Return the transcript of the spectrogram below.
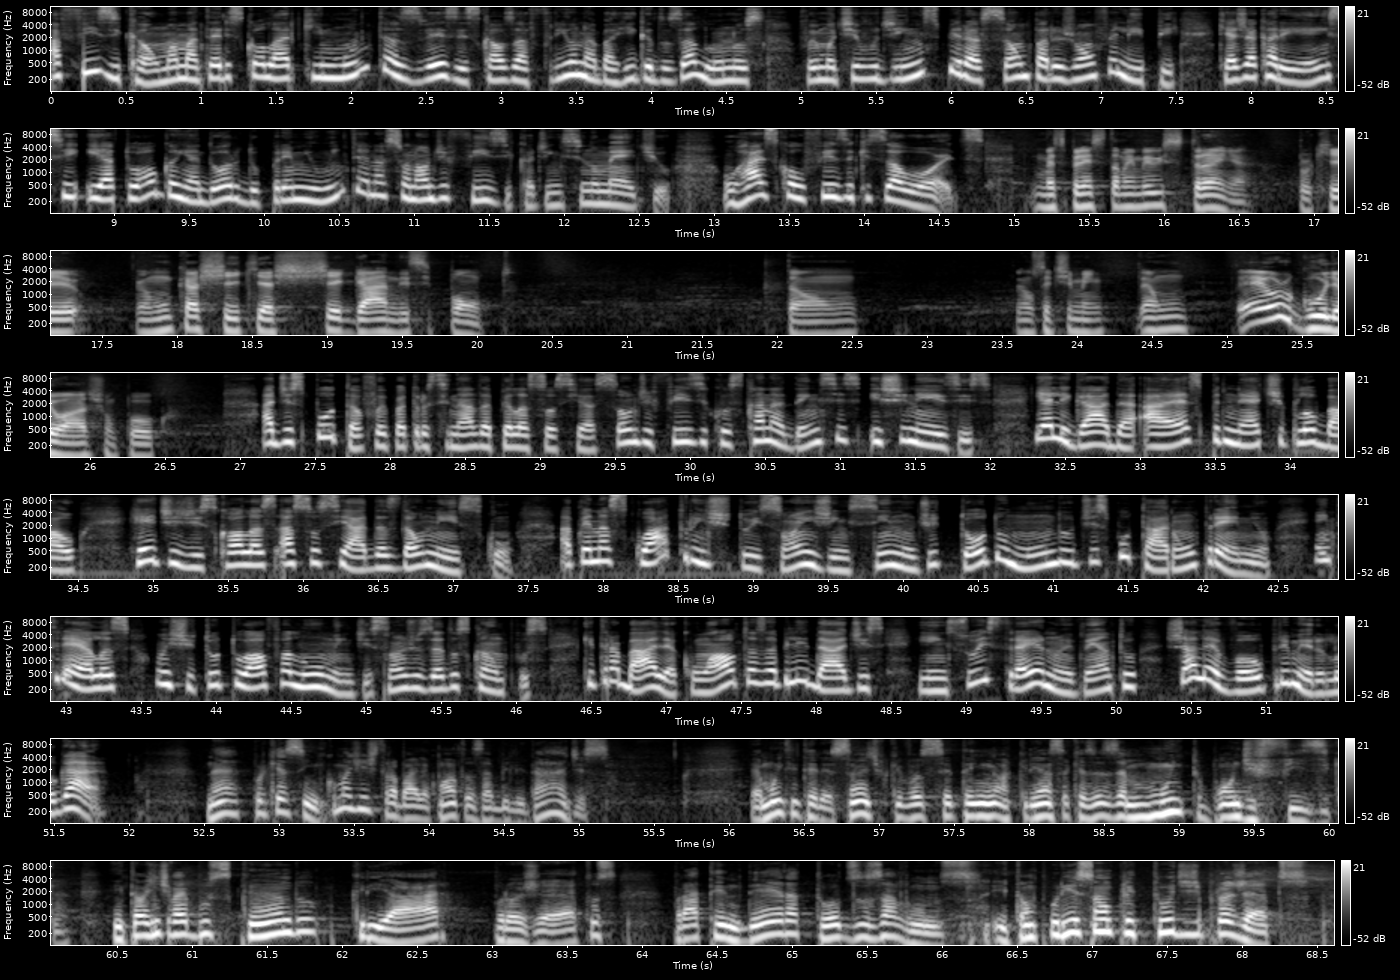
A física, uma matéria escolar que muitas vezes causa frio na barriga dos alunos, foi motivo de inspiração para o João Felipe, que é jacareense e atual ganhador do Prêmio Internacional de Física de Ensino Médio, o High School Physics Awards. Uma experiência também meio estranha, porque eu nunca achei que ia chegar nesse ponto. Então, é um sentimento, é um é orgulho, eu acho, um pouco. A disputa foi patrocinada pela Associação de Físicos Canadenses e Chineses e é ligada à ESPNet Global, rede de escolas associadas da Unesco. Apenas quatro instituições de ensino de todo o mundo disputaram o prêmio, entre elas o Instituto Alfa Lumen de São José dos Campos, que trabalha com altas habilidades e em sua estreia no evento já levou o primeiro lugar. Né? Porque assim, como a gente trabalha com altas habilidades, é muito interessante porque você tem uma criança que às vezes é muito bom de física. Então a gente vai buscando criar projetos para atender a todos os alunos. Então por isso a amplitude de projetos.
